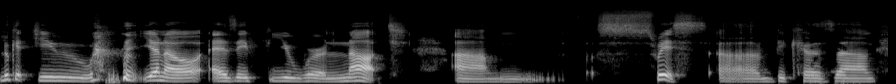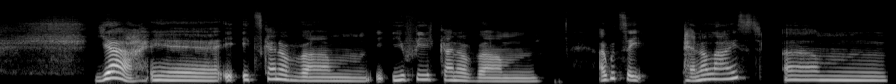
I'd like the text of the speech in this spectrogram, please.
look at you, you know, as if you were not um, Swiss, uh, because. Um, yeah, uh, it, it's kind of um, you feel kind of um, I would say penalized um,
